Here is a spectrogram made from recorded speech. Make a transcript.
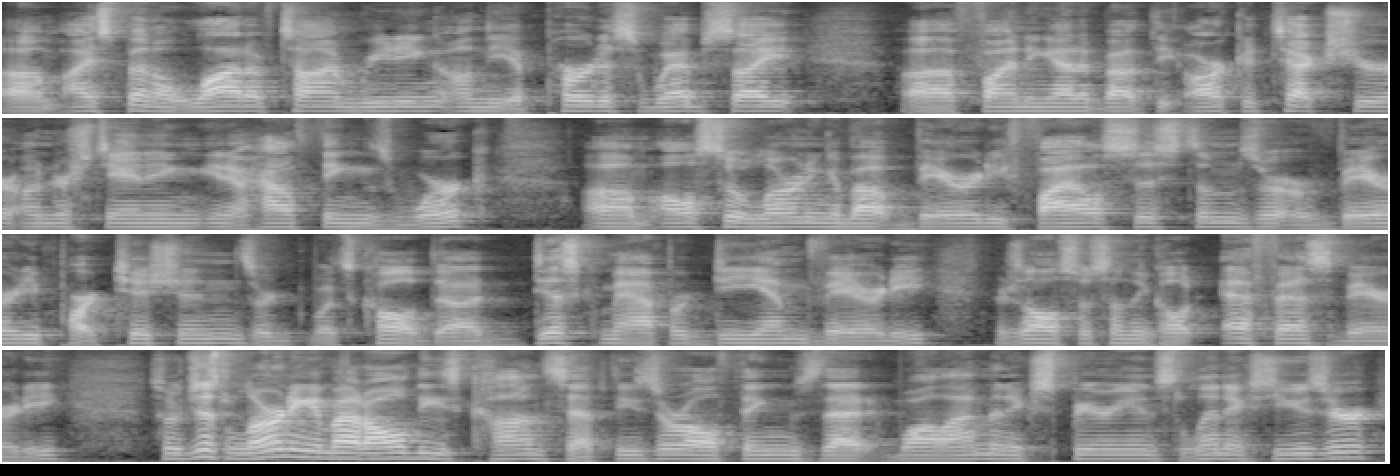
Um, I spent a lot of time reading on the Apertis website, uh, finding out about the architecture, understanding you know how things work. Um, also learning about Verity file systems or, or Verity partitions or what's called uh, disk map or DM Verity. There's also something called FS Verity. So just learning about all these concepts. These are all things that while I'm an experienced Linux user,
